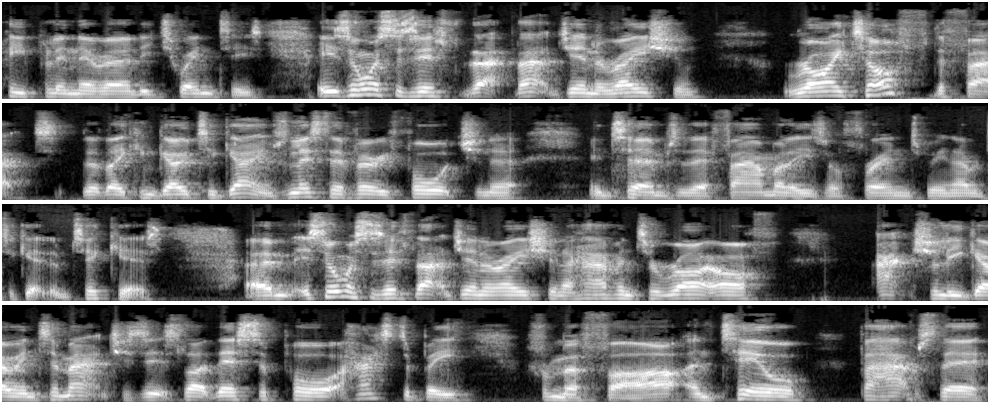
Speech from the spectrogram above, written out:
people in their early 20s. It's almost as if that, that generation write off the fact that they can go to games, unless they're very fortunate in terms of their families or friends being able to get them tickets. Um, it's almost as if that generation are having to write off actually going to matches. It's like their support has to be from afar until perhaps they're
